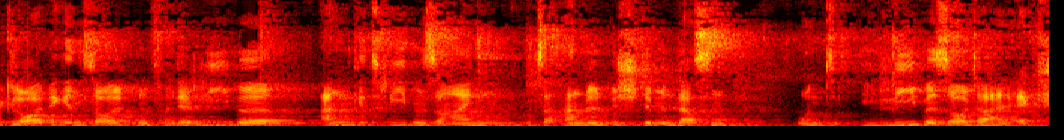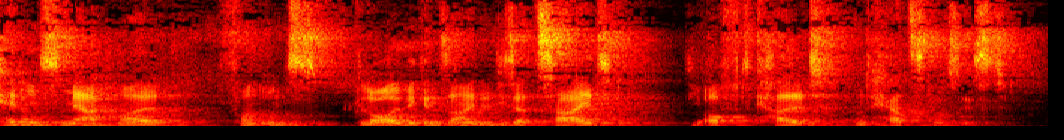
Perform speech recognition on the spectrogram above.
Gläubigen sollten von der Liebe angetrieben sein, unser Handeln bestimmen lassen und die Liebe sollte ein Erkennungsmerkmal von uns Gläubigen sein in dieser Zeit, die oft kalt und herzlos ist.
